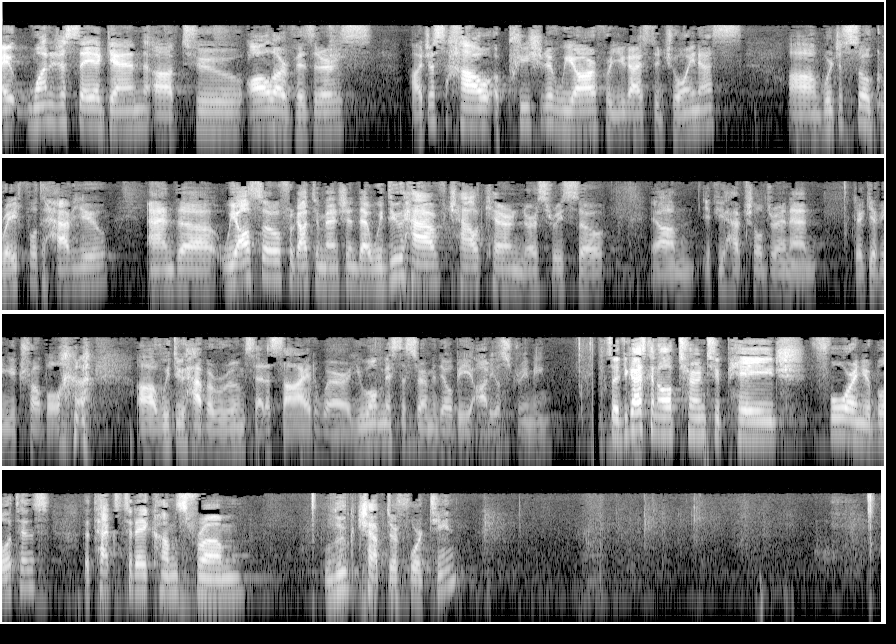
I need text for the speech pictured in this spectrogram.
I want to just say again uh, to all our visitors uh, just how appreciative we are for you guys to join us. Uh, we're just so grateful to have you. And we also forgot to mention that we do have childcare and nursery, so um, if you have children and they're giving you trouble, we do have a room set aside where you won't miss the sermon. There will be audio streaming. So if you guys can all turn to page four in your bulletins, the text today comes from Luke chapter 14.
